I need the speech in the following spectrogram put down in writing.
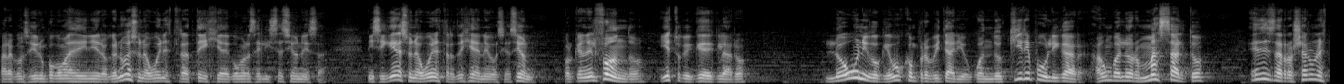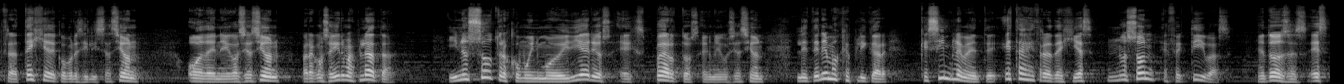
para conseguir un poco más de dinero, que no es una buena estrategia de comercialización esa, ni siquiera es una buena estrategia de negociación. Porque en el fondo, y esto que quede claro, lo único que busca un propietario cuando quiere publicar a un valor más alto es desarrollar una estrategia de comercialización o de negociación para conseguir más plata. Y nosotros como inmobiliarios expertos en negociación le tenemos que explicar que simplemente estas estrategias no son efectivas. Entonces, es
